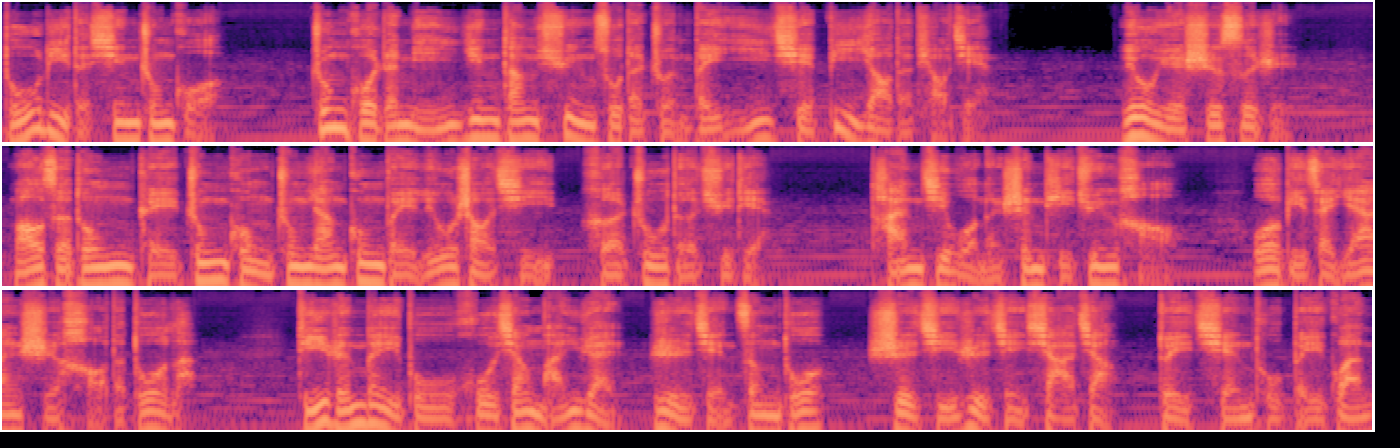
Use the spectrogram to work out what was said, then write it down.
独立的新中国，中国人民应当迅速地准备一切必要的条件。”六月十四日。毛泽东给中共中央工委刘少奇和朱德去电，谈及我们身体均好，我比在延安时好得多了。敌人内部互相埋怨日渐增多，士气日渐下降，对前途悲观。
